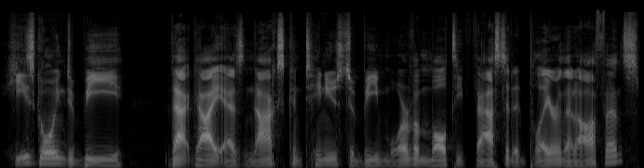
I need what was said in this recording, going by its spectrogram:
He's going to be that guy as Knox continues to be more of a multifaceted player in that offense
